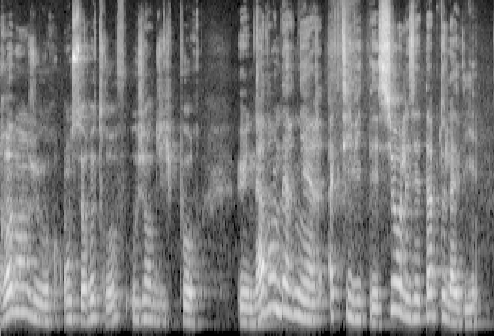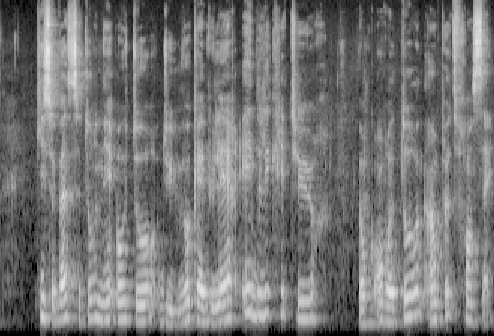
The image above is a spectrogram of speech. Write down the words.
Rebonjour, on se retrouve aujourd'hui pour une avant-dernière activité sur les étapes de la vie qui se va se tourner autour du vocabulaire et de l'écriture. Donc on retourne un peu de français.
